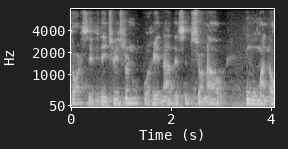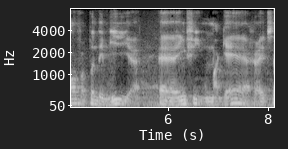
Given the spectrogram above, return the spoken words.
torce, evidentemente, para não ocorrer nada excepcional, como uma nova pandemia, é, enfim, uma guerra, etc.,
